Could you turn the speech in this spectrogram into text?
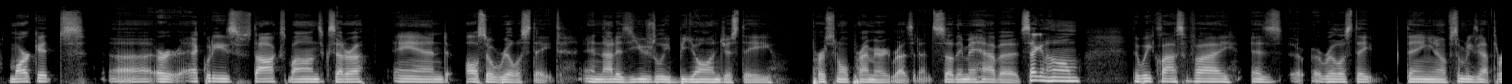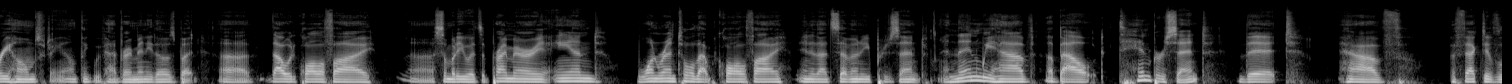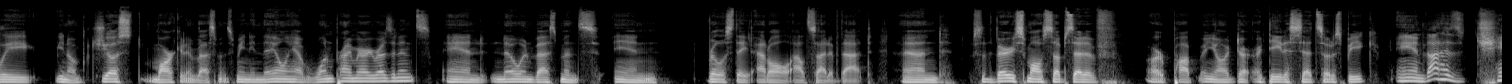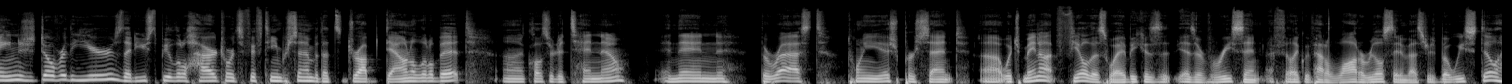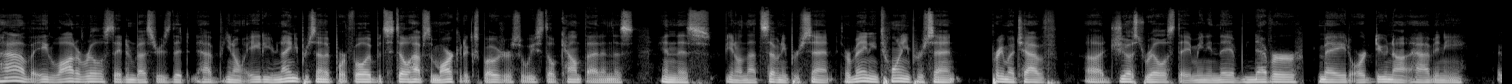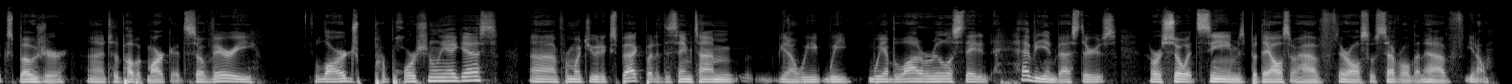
markets uh, or equities, stocks, bonds, etc., and also real estate. And that is usually beyond just a personal primary residence. So they may have a second home that we classify as a, a real estate thing. You know, if somebody's got three homes, which I don't think we've had very many of those, but uh, that would qualify. Uh, somebody with a primary and one rental that would qualify into that 70%. And then we have about 10% that have effectively, you know, just market investments, meaning they only have one primary residence and no investments in real estate at all outside of that. And so the very small subset of our pop, you know, our, data set, so to speak. And that has changed over the years. That used to be a little higher towards 15%, but that's dropped down a little bit, uh, closer to 10 now. And then the rest, 20 ish percent, uh, which may not feel this way because as of recent, I feel like we've had a lot of real estate investors, but we still have a lot of real estate investors that have, you know, 80 or 90% of their portfolio, but still have some market exposure. So we still count that in this, in this, you know, in that 70%. The remaining 20% pretty much have uh, just real estate, meaning they have never made or do not have any exposure uh, to the public markets. So very large proportionally, I guess, uh, from what you would expect. But at the same time, you know, we we we have a lot of real estate heavy investors, or so it seems. But they also have there are also several that have you know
